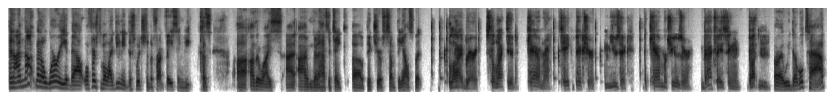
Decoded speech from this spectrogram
And I'm not going to worry about. Well, first of all, I do need to switch to the front facing because uh, otherwise I, I'm going to have to take a picture of something else. But library selected camera take picture music camera chooser back facing button. All right, we double tap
